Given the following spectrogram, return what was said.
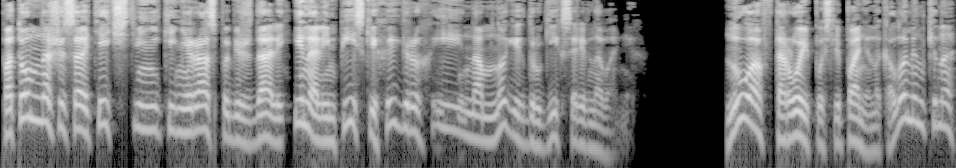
Потом наши соотечественники не раз побеждали и на Олимпийских играх, и на многих других соревнованиях. Ну, а второй после Панина Коломенкина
